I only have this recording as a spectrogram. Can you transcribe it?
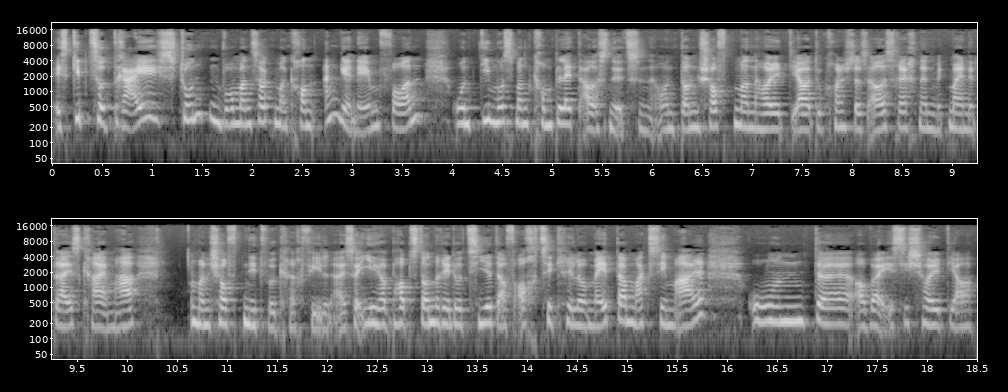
Es gibt so drei Stunden, wo man sagt, man kann angenehm fahren und die muss man komplett ausnützen. Und dann schafft man halt, ja, du kannst das ausrechnen mit meine 30 km/h man schafft nicht wirklich viel. Also ich habe es dann reduziert auf 80 Kilometer maximal und äh, aber es ist halt ja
